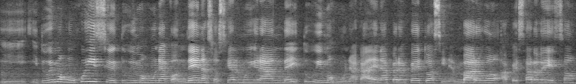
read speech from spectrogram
Y, y, tuvimos un juicio y tuvimos una condena social muy grande y tuvimos una cadena perpetua, sin embargo, a pesar de eso,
